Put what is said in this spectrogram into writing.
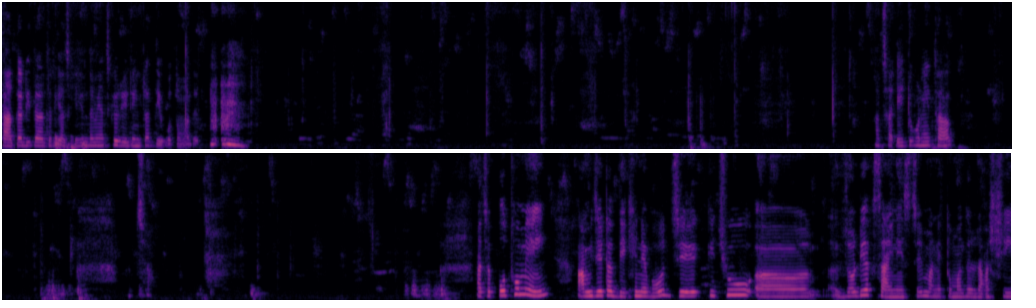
তাড়াতাড়ি তাড়াতাড়ি আজকে কিন্তু আমি আজকে রিডিংটা দেবো তোমাদের। আচ্ছা এইটুকুনি থাক। আচ্ছা। আচ্ছা প্রথমেই আমি যেটা দেখে নেব যে কিছু জোডিয়াক সাইন এসছে মানে তোমাদের রাশি।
